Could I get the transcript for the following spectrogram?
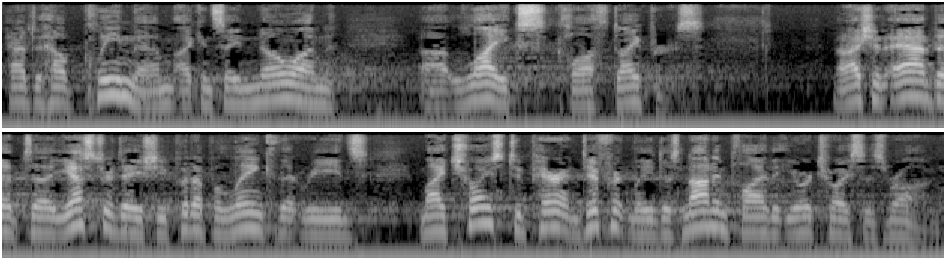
had to help clean them, I can say no one uh, likes cloth diapers. And I should add that uh, yesterday she put up a link that reads, My choice to parent differently does not imply that your choice is wrong.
